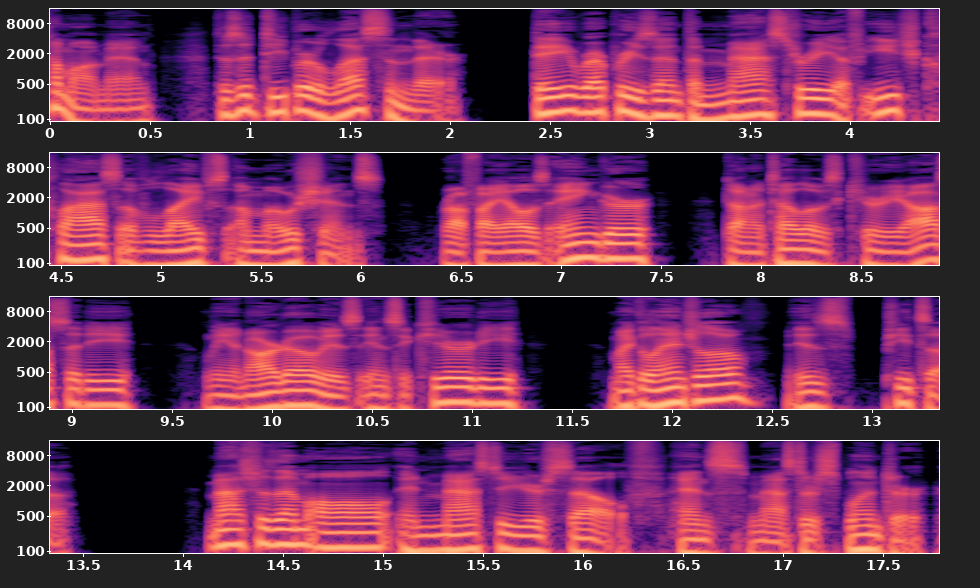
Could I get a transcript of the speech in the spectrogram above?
Come on, man. There's a deeper lesson there. They represent the mastery of each class of life's emotions. Raphael is anger, Donatello is curiosity. Leonardo is insecurity. Michelangelo is pizza. Master them all and master yourself, hence Master Splinter.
